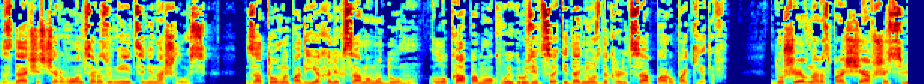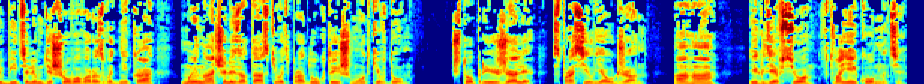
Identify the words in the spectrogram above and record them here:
Сдачи с червонца, разумеется, не нашлось. Зато мы подъехали к самому дому. Лука помог выгрузиться и донес до крыльца пару пакетов. Душевно распрощавшись с любителем дешевого разводника, мы начали затаскивать продукты и шмотки в дом. «Что, приезжали?» — спросил я у Джан. «Ага. И где все? В твоей комнате».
